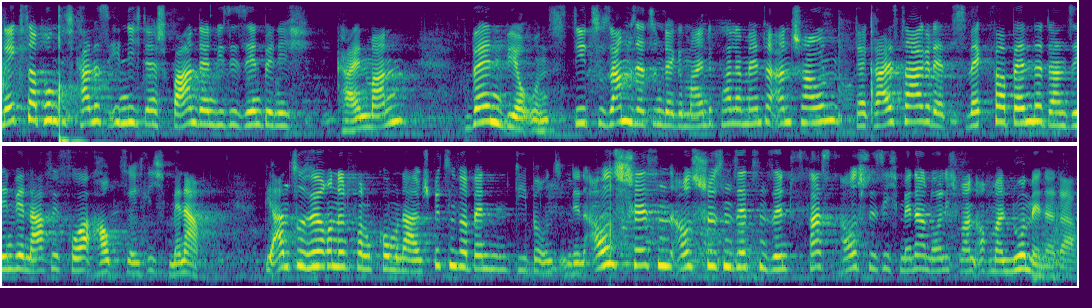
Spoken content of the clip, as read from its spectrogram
Nächster Punkt. Ich kann es Ihnen nicht ersparen, denn wie Sie sehen, bin ich kein Mann. Wenn wir uns die Zusammensetzung der Gemeindeparlamente anschauen, der Kreistage, der Zweckverbände, dann sehen wir nach wie vor hauptsächlich Männer. Die Anzuhörenden von Kommunalen Spitzenverbänden, die bei uns in den Ausschüssen sitzen, sind fast ausschließlich Männer. Neulich waren auch einmal nur Männer da.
